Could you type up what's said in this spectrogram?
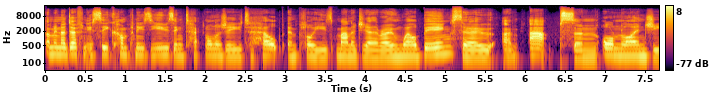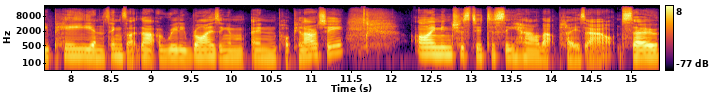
I mean, I definitely see companies using technology to help employees manage their own well-being. So, um, apps and online GP and things like that are really rising in, in popularity. I'm interested to see how that plays out. So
